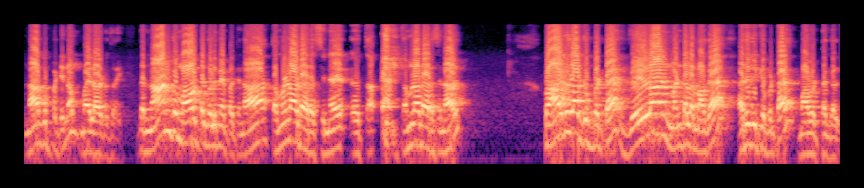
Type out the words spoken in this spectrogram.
நாகப்பட்டினம் மயிலாடுதுறை. இந்த நான்கு மாவட்டங்களுமே பாத்தீங்கன்னா தமிழ்நாடு அரசின த- தமிழ்நாடு அரசினால் பாதுகாக்கப்பட்ட வேளாண் மண்டலமாக அறிவிக்கப்பட்ட மாவட்டங்கள்.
